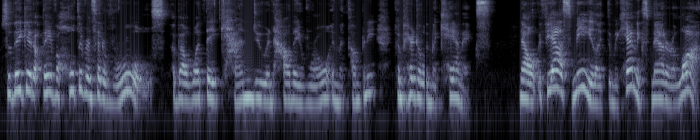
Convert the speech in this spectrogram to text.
So they get they have a whole different set of rules about what they can do and how they roll in the company compared to the mechanics. Now, if you ask me, like the mechanics matter a lot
